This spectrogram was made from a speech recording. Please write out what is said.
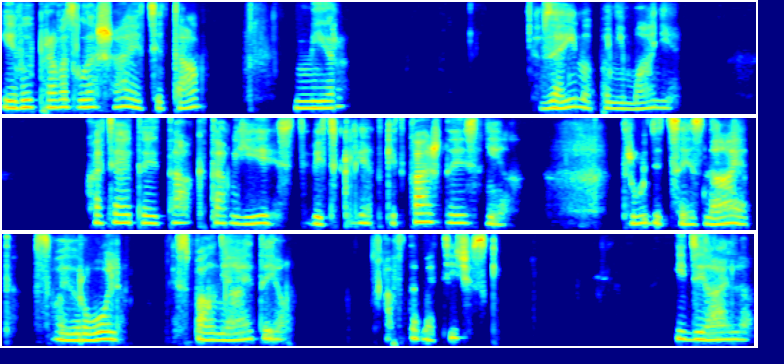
И вы провозглашаете там мир, взаимопонимание. Хотя это и так там есть, ведь клетки, каждая из них трудится и знает свою роль, исполняет ее автоматически, идеально.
